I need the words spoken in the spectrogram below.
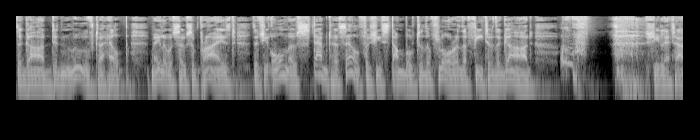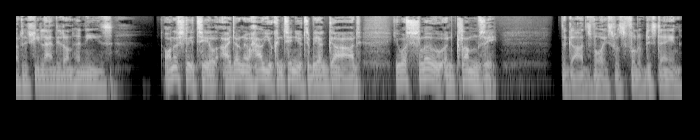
the guard didn't move to help. Mela was so surprised that she almost stabbed herself as she stumbled to the floor at the feet of the guard. Oof! She let out as she landed on her knees. Honestly, Teal, I don't know how you continue to be a guard. You are slow and clumsy. The guard's voice was full of disdain.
